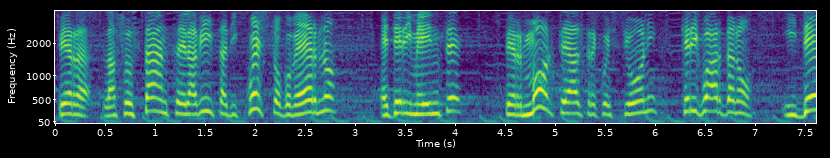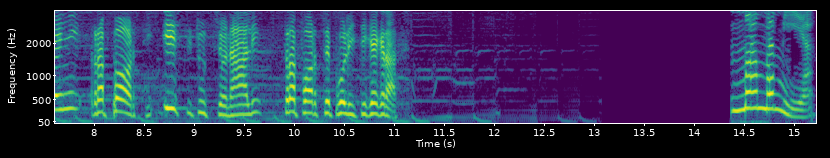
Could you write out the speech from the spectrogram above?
per la sostanza e la vita di questo governo, è derimente per molte altre questioni che riguardano i degni rapporti istituzionali tra forze politiche. Grazie. Mamma mia,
